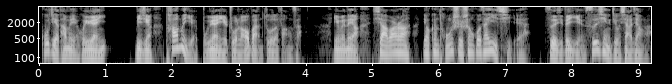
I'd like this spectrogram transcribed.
估计他们也会愿意。毕竟他们也不愿意住老板租的房子。”因为那样下班啊要跟同事生活在一起，自己的隐私性就下降了。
